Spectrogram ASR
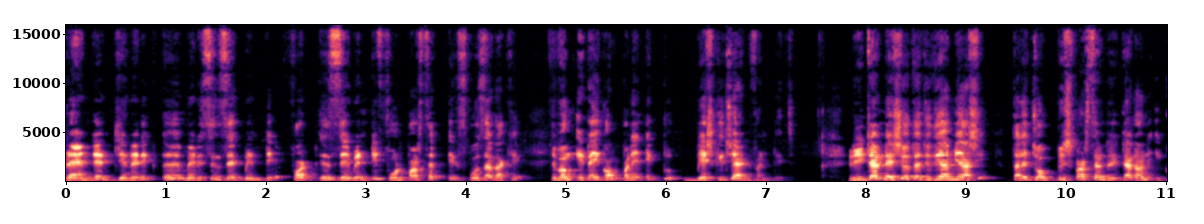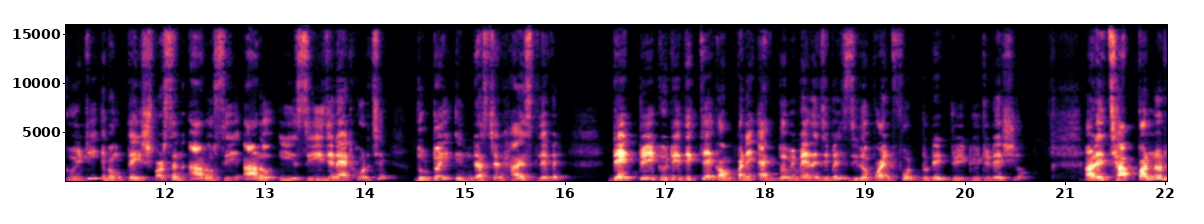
ব্র্যান্ডেড জেনেরিক মেডিসিন সেগমেন্টে সেভেন্টি ফোর পার্সেন্ট এক্সপোজার রাখে, এবং এটাই কোম্পানির একটু বেশ কিছু অ্যাডভান্টেজ রিটার্ন রেশিওতে যদি আমি আসি, তাহলে চব্বিশ পার্সেন্ট রিটার্ন অন ইকুইটি এবং তেইশ পার্সেন্ট আরও সি আরও ই সি জেনারেট করছে, দুটোই ইন্ডাস্ট্রির হাইস্ট লেভেল ডেট টু ইকুইটির দিক থেকে কোম্পানি একদমই manageable zero point four two debt to equity ratio আর এই ছাপ্পান্নর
